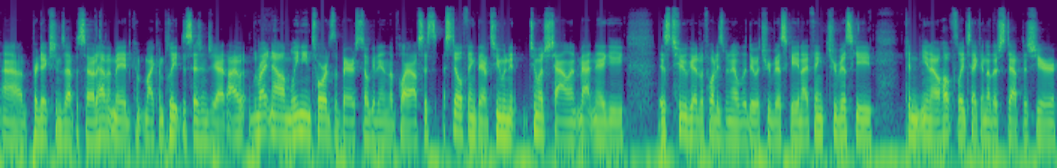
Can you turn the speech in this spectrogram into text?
uh, predictions episode. I haven't made com- my complete decisions yet. I, right now, I'm leaning towards the Bears still getting in the playoffs. I still think they have too many, too much talent. Matt Nagy is too good with what he's been able to do with Trubisky, and I think Trubisky can, you know, hopefully take another step this year,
